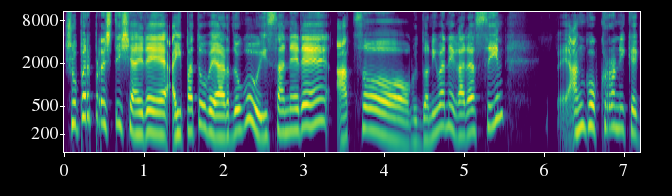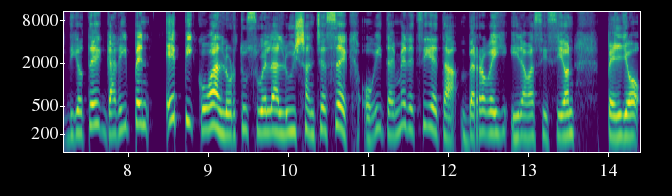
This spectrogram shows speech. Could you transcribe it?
Superprestixa ere aipatu behar dugu, izan ere, atzo donibane garazin, eh, Hango kronikek diote garaipen epikoa lortu zuela Luis Sánchezek, hogita emeretzi eta berrogei irabazizion pello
